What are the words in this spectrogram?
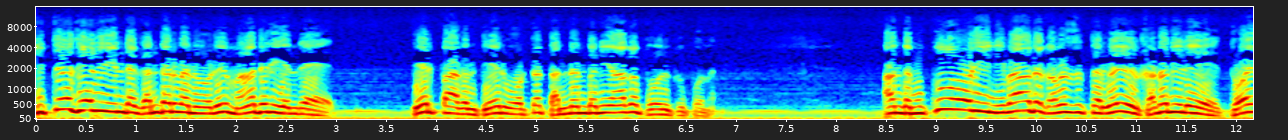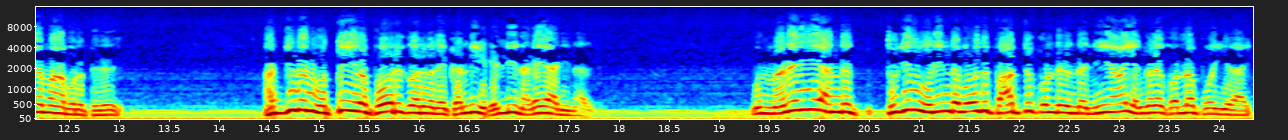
சித்திரசேனி என்ற கந்தர்வனோடு மாதிரி என்ற தேர்ப்பாகன் தேர் ஓட்ட தன்னந்தனியாக போருக்கு போன அந்த முக்கோடி நிவாத கவசத்தர்கள் கடலிலே தோயமாபுரத்தில் அர்ஜுனன் ஒத்தையில போருக்கு வருவதைக் கண்டு எள்ளி நகையாடினார்கள். உன் மனைவியை அன்று துகில் உரிந்தபோது பார்த்துக் கொண்டிருந்த நீயா எங்களை கொல்லப் போகிறாய்.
